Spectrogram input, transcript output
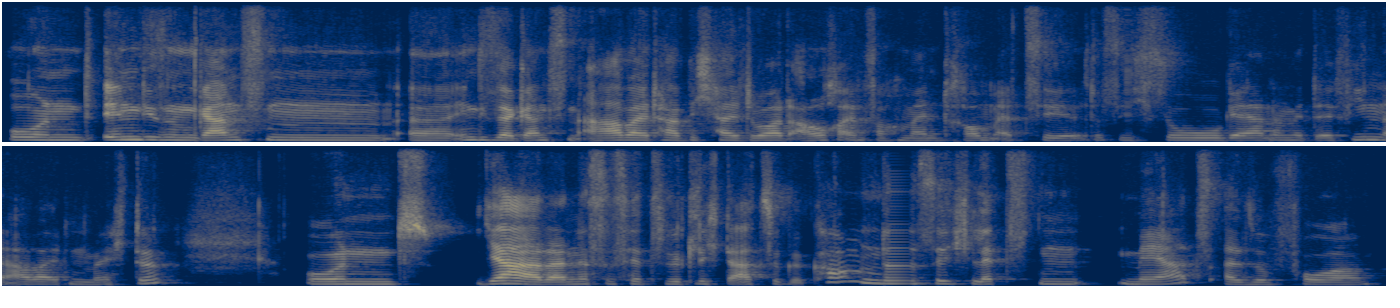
Und in diesem ganzen, äh, in dieser ganzen Arbeit habe ich halt dort auch einfach meinen Traum erzählt, dass ich so gerne mit Delfinen arbeiten möchte. Und ja, dann ist es jetzt wirklich dazu gekommen, dass ich letzten März, also vor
